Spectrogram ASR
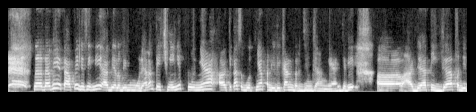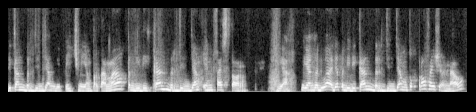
nah, tapi tapi di sini uh, biar lebih memudahkan Teach Me ini punya uh, kita sebutnya pendidikan berjenjang ya. Jadi uh, ada tiga pendidikan berjenjang di Teach Me. Yang pertama pendidikan berjenjang investor. Ya, yang kedua ada pendidikan berjenjang untuk profesional.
